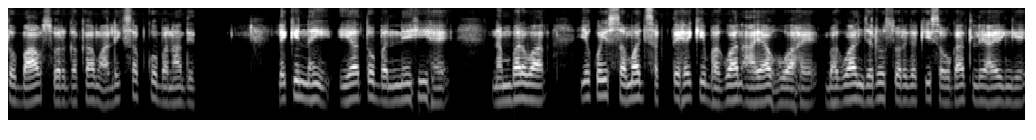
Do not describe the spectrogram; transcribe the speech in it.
तो बाप स्वर्ग का मालिक सबको बना दे। लेकिन नहीं, यह तो बनने ही है। नंबरवार ये कोई समझ सकते हैं कि भगवान आया हुआ है। भगवान ज़रूर स्वर्ग की सौगात ले आएँगे।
